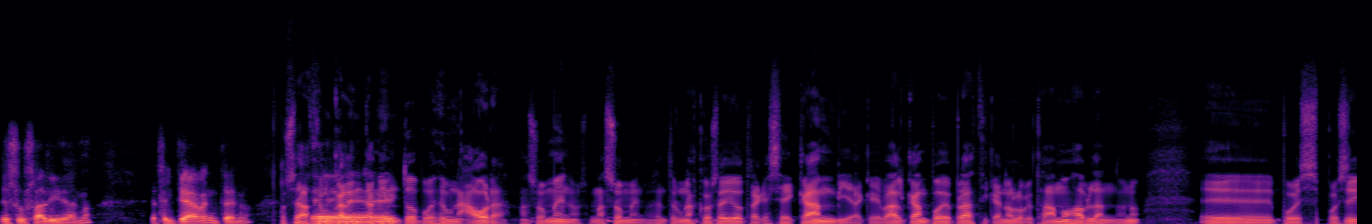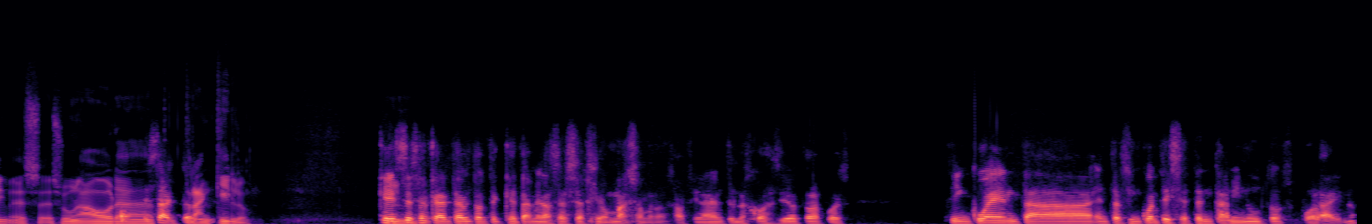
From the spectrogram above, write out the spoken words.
de su salida, ¿no? Efectivamente, ¿no? O sea, hace un eh, calentamiento pues de una hora, más o menos, más o menos, entre unas cosas y otras, que se cambia, que va al campo de práctica, ¿no? Lo que estábamos hablando, ¿no? Eh, pues, pues sí, es, una hora tranquilo. Que ese es el calentamiento que también hace Sergio, más o menos. Al final, entre unas cosas y otras, pues 50, entre 50 y 70 minutos por ahí, ¿no?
